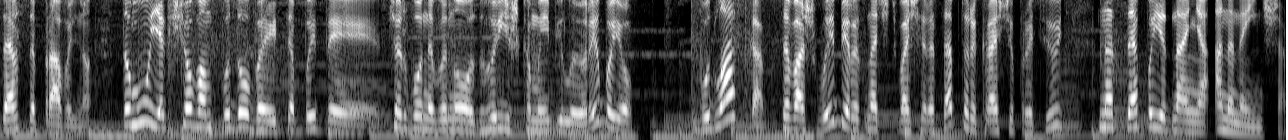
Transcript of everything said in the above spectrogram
це все правильно. Тому, якщо вам подобається пити червоне вино з горішками і білою рибою, будь ласка, це ваш вибір, значить ваші рецептори краще працюють на це поєднання, а не на інше.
